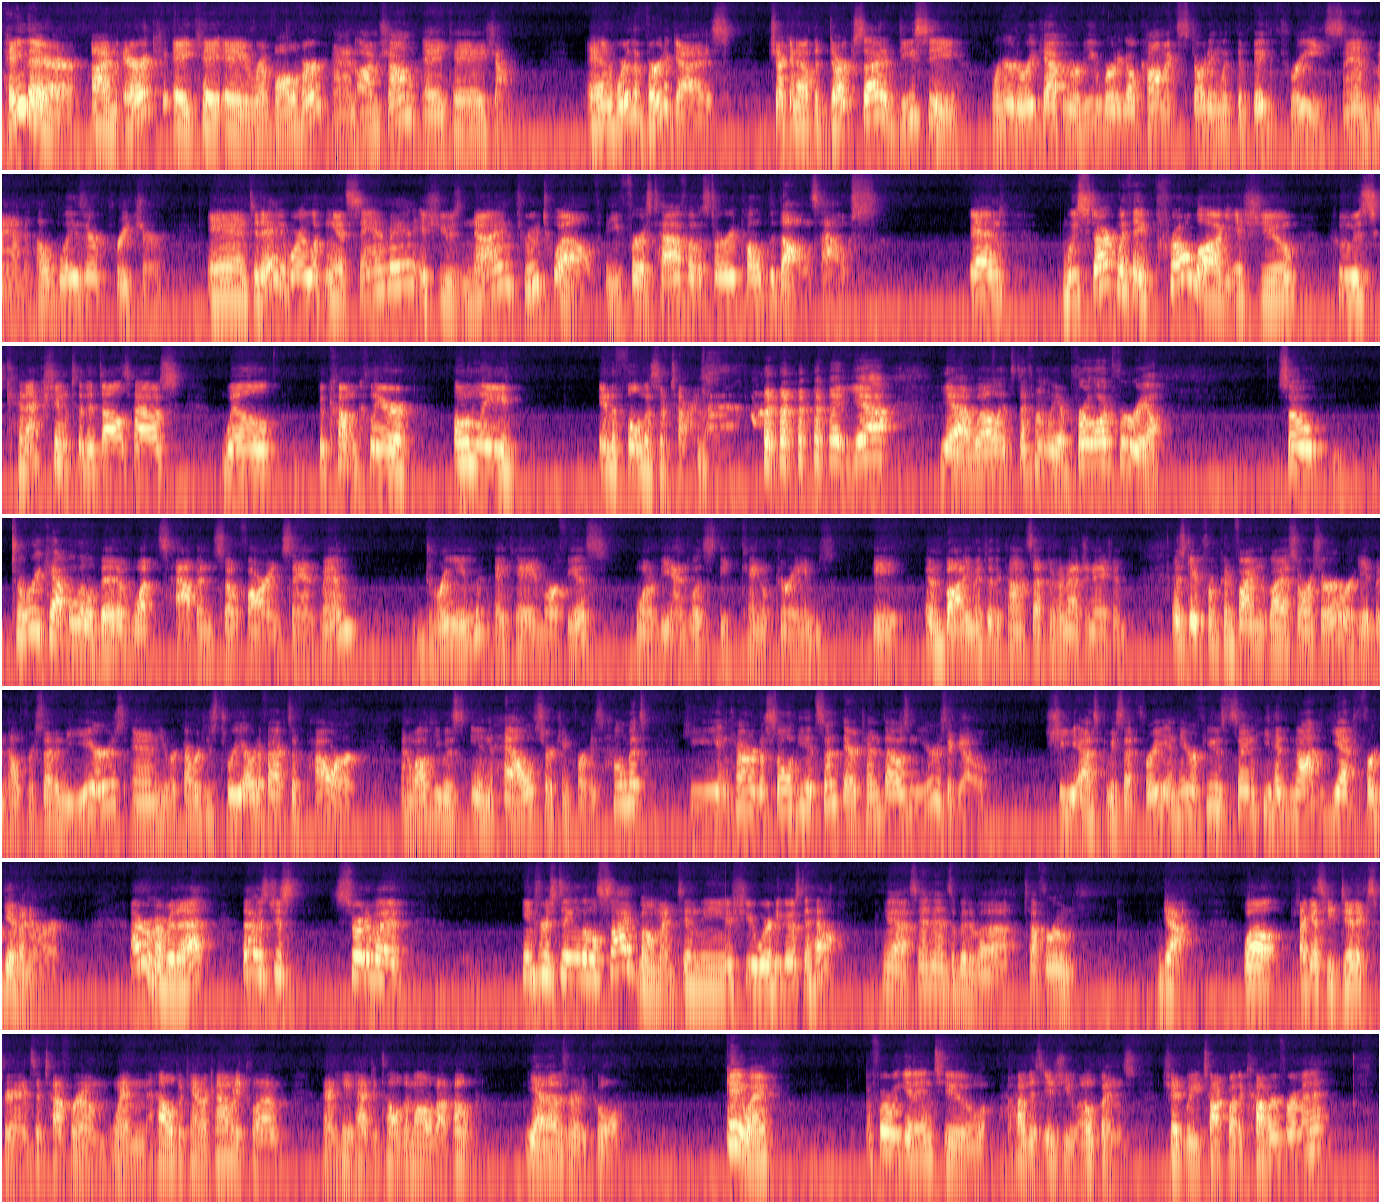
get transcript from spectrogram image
Hey there, I'm Eric, aka Revolver, And I'm Sean, aka Sean. and we're the Vertiguys, checking out the dark side of DC. We're here to recap and review Vertigo comics, starting with the big three Sandman, Hellblazer, Preacher. And today we're looking at Sandman issues 9 through 12. The first half of a story called The Doll's House. And we start with a prologue issue whose connection to the doll's house will become clear only in the fullness of time. yeah, yeah, well, it's definitely a prologue for real. So, to recap a little bit of what's happened so far in Sandman, Dream, aka Morpheus, one of the Endless, the King of Dreams, the embodiment of the concept of imagination, escaped from confinement by a sorcerer where he had been held for 70 years, and he recovered his three artifacts of power. And while he was in hell searching for his helmet, he encountered a soul he had sent there 10,000 years ago. She asked to be set free, and he refused, saying he had not yet forgiven her. I remember that. That was just sort of a interesting little side moment in the issue where he goes to hell. Yeah, Sandman's a bit of a tough room. Yeah. Well, I guess he did experience a tough room when Hell became a comedy club and he had to tell them all about hope. Yeah, that was really cool. Anyway, before we get into how this issue opens, should we talk about the cover for a minute?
